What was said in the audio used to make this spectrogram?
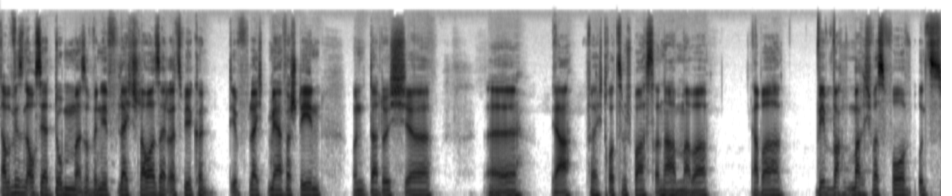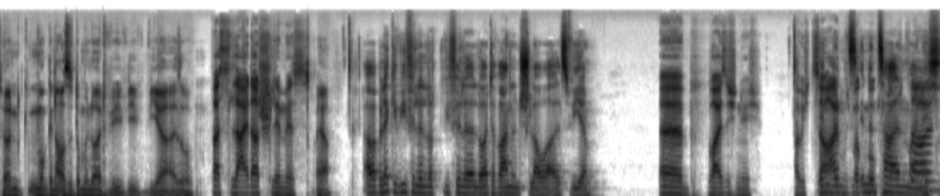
Aber wir sind auch sehr dumm. Also wenn ihr vielleicht schlauer seid als wir, könnt ihr vielleicht mehr verstehen und dadurch äh, äh, ja vielleicht trotzdem Spaß dran haben. Aber aber wem mache mach ich was vor? Uns hören nur genauso dumme Leute wie, wie wir. Also Was leider schlimm ist. ja. Aber Blackie, wie viele, Le- wie viele Leute waren denn schlauer als wir? Äh, weiß ich nicht. Habe ich Zahlen? in Muss den, mal in den gucken. Zahlen meine ich.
